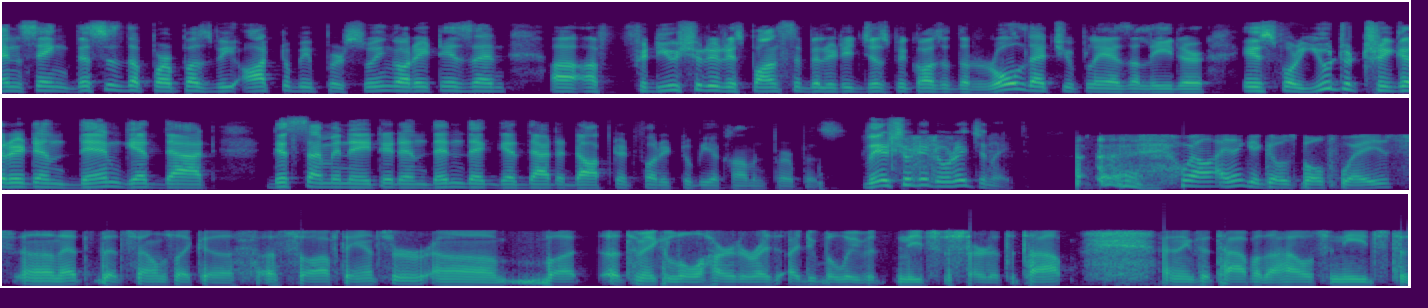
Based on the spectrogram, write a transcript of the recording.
and saying this is the purpose we ought to be pursuing or it is an uh, a fiduciary responsibility just because of the role that you play as a leader is for you to trigger it and then get that disseminated and then they get that adopted for it to be a common purpose? Where should it originate? Well, I think it goes both ways. Uh, that that sounds like a, a soft answer, um, but uh, to make it a little harder, I, I do believe it needs to start at the top. I think the top of the house needs to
